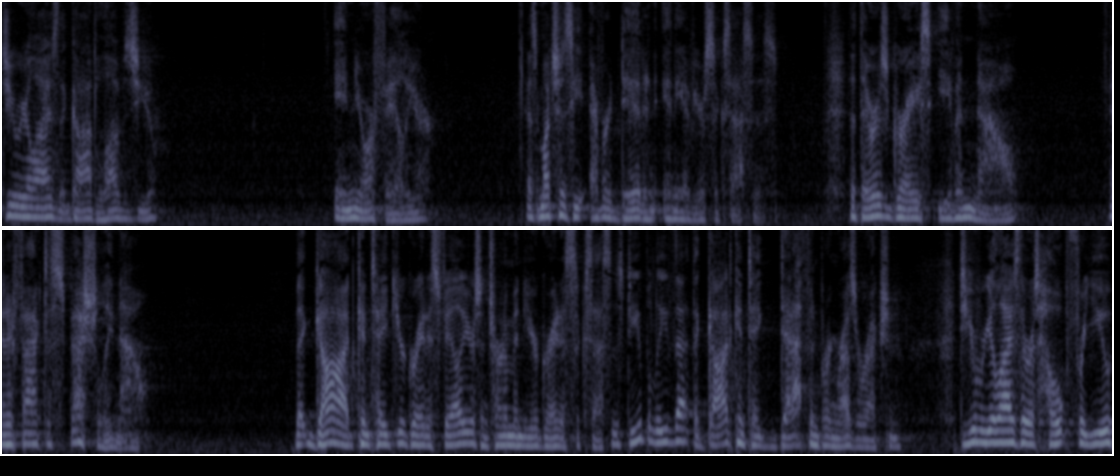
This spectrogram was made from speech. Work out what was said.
Do you realize that God loves you in your failure as much as He ever did in any of your successes? That there is grace even now, and in fact, especially now. That God can take your greatest failures and turn them into your greatest successes. Do you believe that? That God can take death and bring resurrection? Do you realize there is hope for you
